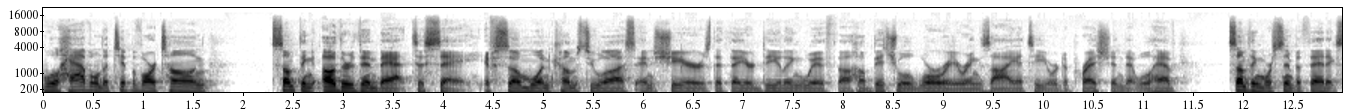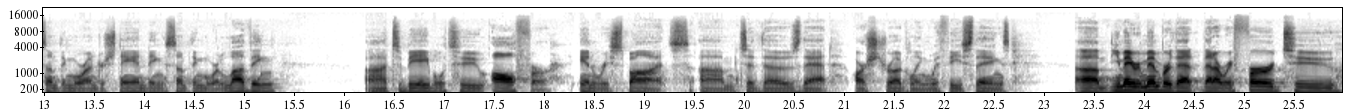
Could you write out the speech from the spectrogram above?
we'll have on the tip of our tongue something other than that to say. If someone comes to us and shares that they are dealing with habitual worry or anxiety or depression, that we'll have something more sympathetic, something more understanding, something more loving uh, to be able to offer in response um, to those that are struggling with these things. Um, you may remember that, that I referred to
